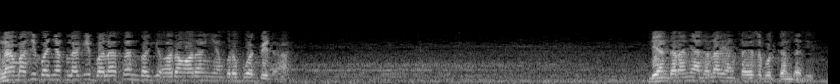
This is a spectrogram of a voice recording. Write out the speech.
Nah, masih banyak lagi balasan bagi orang-orang yang berbuat bid'ah. Di antaranya adalah yang saya sebutkan tadi.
